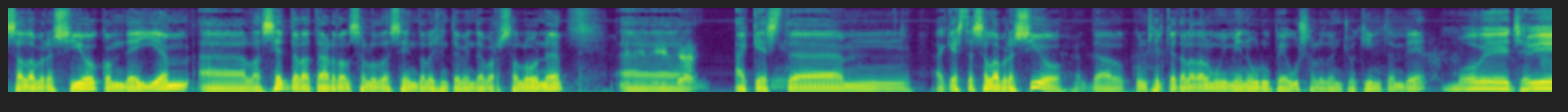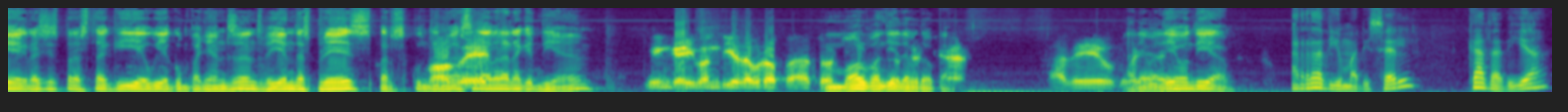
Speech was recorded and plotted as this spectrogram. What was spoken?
celebració, com dèiem, a les 7 de la tarda al Saló de Cent de l'Ajuntament de Barcelona. Eh, aquesta, mm, aquesta celebració del Consell Català del Moviment Europeu. Salut, en Joaquim, també. Molt bé, Xavier, gràcies per estar aquí avui acompanyant-nos. Ens veiem després per continuar celebrant aquest dia. Eh? Vinga, i bon dia d'Europa a tots. Molt bon dia d'Europa. Adéu. Adéu, adéu, bon dia. A Ràdio Maricel, cada dia,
